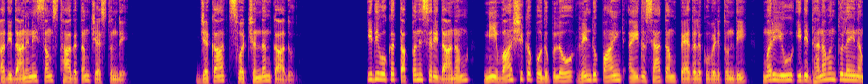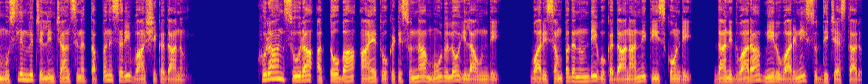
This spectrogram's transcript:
అది దానిని సంస్థాగతం చేస్తుంది. జకాత్ స్వచ్ఛందం కాదు. ఇది ఒక తప్పనిసరి దానం మీ వార్షిక పొదుపులో రెండు పాయింట్ ఐదు శాతం పేదలకు వెడుతుంది మరియు ఇది ధనవంతులైన ముస్లింలు చెల్లించాల్సిన తప్పనిసరి వార్షిక దానం. ఖురాన్ సూరా అత్తోబా ఆయత్ ఒకటి సున్నా మూడులో ఇలా ఉంది. వారి సంపద నుండి ఒక దానాన్ని తీసుకోండి. దాని ద్వారా మీరు వారిని శుద్ధి చేస్తారు.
